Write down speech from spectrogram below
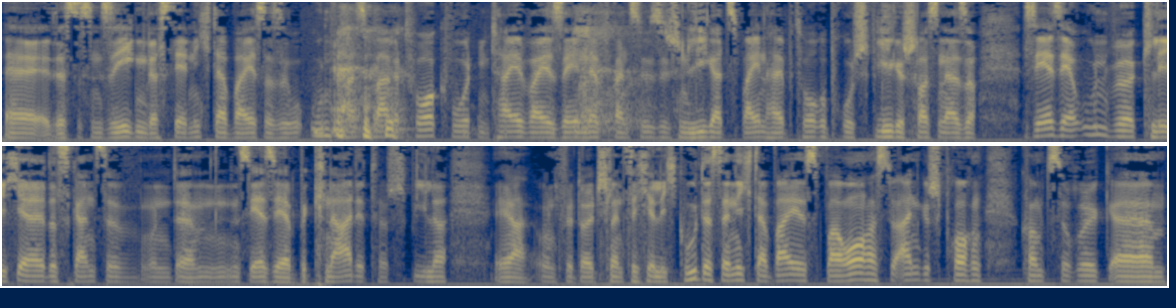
äh, das ist ein Segen, dass der nicht dabei ist. Also unfassbare Torquoten teilweise in der französischen Liga, zweieinhalb Tore pro Spiel geschossen. Also sehr, sehr unwirklich äh, das Ganze und ähm, ein sehr, sehr begnadeter Spieler. Ja, und für Deutschland sicherlich gut, dass er nicht dabei ist. Baron hast du angesprochen, kommt zurück. Ähm,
